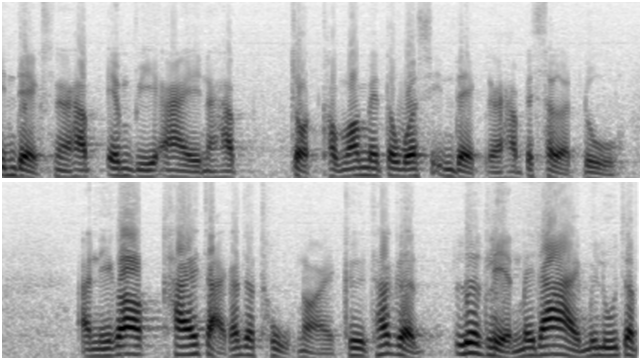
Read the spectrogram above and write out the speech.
อินเด็กซ์นะครับ MVI นะครับจดคำว่า Metaverse Index นะครับไปเสิร์ชดู อันนี้ก็ค่าใช้จ่ายก็จะถูกหน่อย คือถ้าเกิดเลือกเหรียญไม่ได้ ไม่รู้จะ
